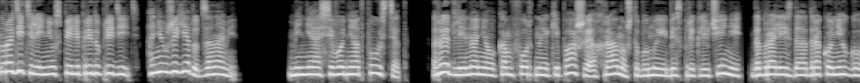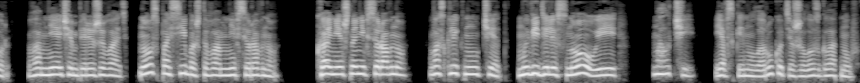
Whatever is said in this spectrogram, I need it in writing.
но родителей не успели предупредить. Они уже едут за нами». «Меня сегодня отпустят», Редли нанял комфортный экипаж и охрану, чтобы мы без приключений добрались до драконьих гор. Вам не о чем переживать, но спасибо, что вам не все равно». «Конечно, не все равно!» — воскликнул Чет. «Мы видели Сноу и...» «Молчи!» — я вскинула руку, тяжело сглотнув.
